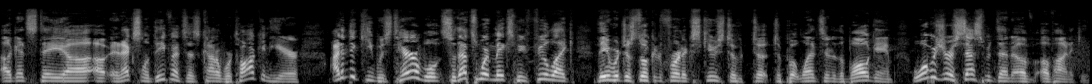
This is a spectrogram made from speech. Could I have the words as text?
against a uh, an excellent defense, as kind of we're talking here. I didn't think he was terrible. So that's what makes me feel like they were just looking for an excuse to, to, to put Wentz into the ball game. What was your assessment then of, of Heinicke?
